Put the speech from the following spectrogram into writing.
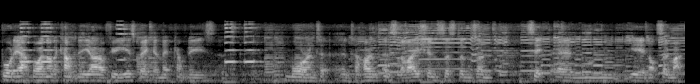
brought out by another company uh, a few years back and that company's more into into home installation systems and set and yeah not so much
